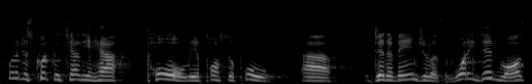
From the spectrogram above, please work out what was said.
I want to just quickly tell you how Paul, the Apostle Paul, uh, did evangelism. What he did was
